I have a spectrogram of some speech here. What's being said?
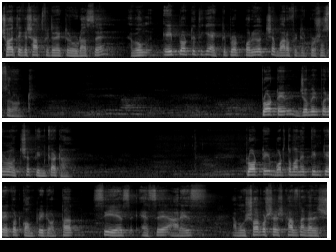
ছয় থেকে সাত ফিটের একটি রোড আছে। এবং এই প্লটটি থেকে একটি প্লট পরে হচ্ছে বারো ফিটের প্রশস্ত রোড। প্লটের জমির পরিমাণ হচ্ছে তিন কাঠা। প্লটটি বর্তমানে তিনটি রেকর্ড কমপ্লিট অর্থাৎ CS S A R S এবং সর্বশেষ খাজনাগারের স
